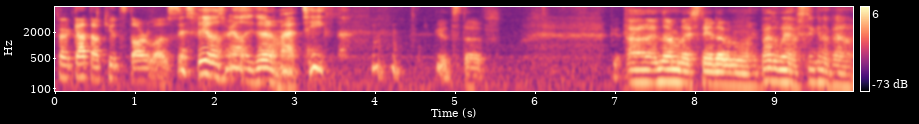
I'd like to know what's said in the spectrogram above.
Forgot how cute Star was. This feels really good on my teeth. Good stuff. Uh, and then when I stand up and I'm like, by the way, I was thinking about,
